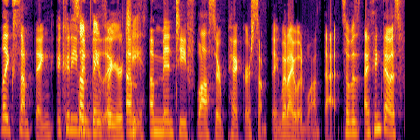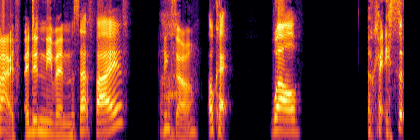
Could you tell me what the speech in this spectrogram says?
like something it could even Something be for like your teeth. a minty flosser pick or something but i would want that so was i think that was five i didn't even Was that five? i think Ugh. so Okay. Well, okay. So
